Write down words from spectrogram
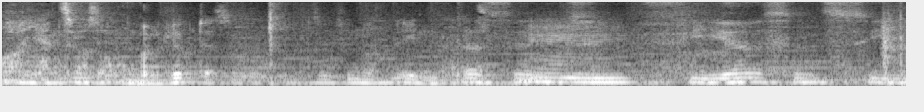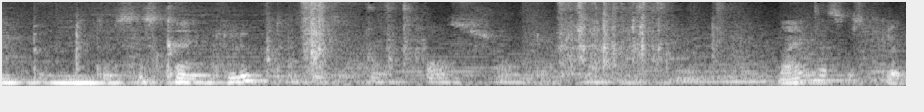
Oh, Jens, hast auch ein Glück, dass du so viel noch legen kannst. Das sind vier, das sind sieben. Das ist kein Glück, das ist vorausschauend. Nein, das ist Glück.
